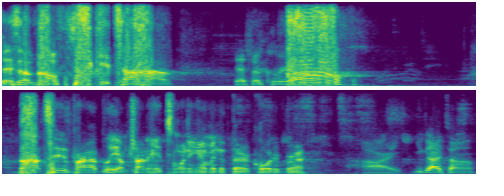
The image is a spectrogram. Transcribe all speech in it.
It's about fucking time. That's your career high? Oh! About to, probably. I'm trying to hit 20. I'm in the third quarter, bro. All right, you got time? Tom.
